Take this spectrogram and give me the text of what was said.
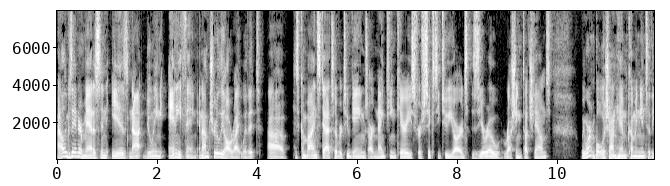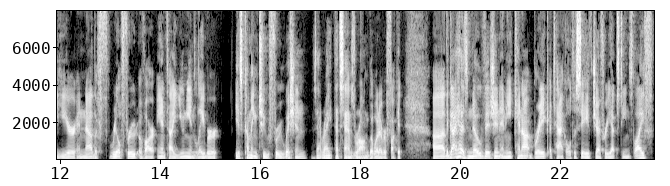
Alexander Mattison is not doing anything, and I'm truly all right with it. Uh, his combined stats over two games are 19 carries for 62 yards, zero rushing touchdowns. We weren't bullish on him coming into the year, and now the f- real fruit of our anti union labor is coming to fruition. Is that right? That sounds wrong, but whatever, fuck it. Uh, the guy has no vision, and he cannot break a tackle to save Jeffrey Epstein's life.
